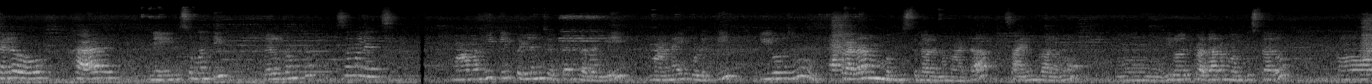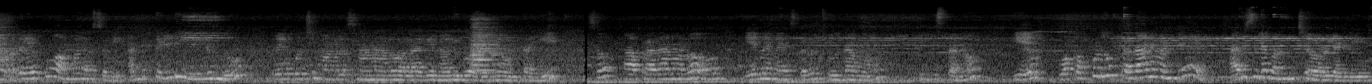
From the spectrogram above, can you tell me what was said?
హలో హాయ్ నేను సుమతి. వెల్కమ్ టు సుమలెన్స్ మా మహికి పెళ్ళని చెప్పాను కదండి. మా అన్నయ్య కొడుక్కి ఈరోజు ప్రధానం పంపిస్తున్నారన్నమాట. సాయంకాలము. ఈరోజు ప్రధానం పంపిస్తారు. రేపు అమ్మాయి వస్తుంది. అంటే పెళ్ళి ఎల్లుండు రేపు వచ్చి మంగళ స్నానాలు అలాగే నలుగు అవన్నీ ఉంటాయి. సో ఆ ప్రధానంలో ఏమేమి వేస్తారో చూద్దాము. చూపిస్తాను. ఏం ఒకప్పుడు ప్రధానం అంటే అరిసెలే పంపించేవాళ్ళండి.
